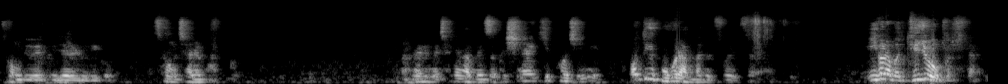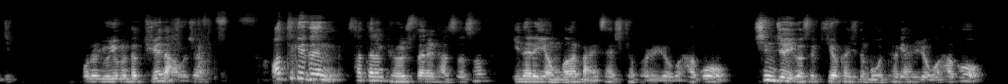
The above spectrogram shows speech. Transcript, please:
성도의 교제를 누리고 성찬을 받고 하나님을 찬양하면서 그 신앙이 깊어지니 어떻게 복을 안 받을 수가 있어요? 이걸 한번 뒤집어 봅시다. 이제 오늘 요리 문답 뒤에 나오죠. 어떻게든 사탄은 별수단을 다 써서 이날의 영광을 말살시켜 버리려고 하고 심지어 이것을 기억하지도 못하게 하려고 하고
